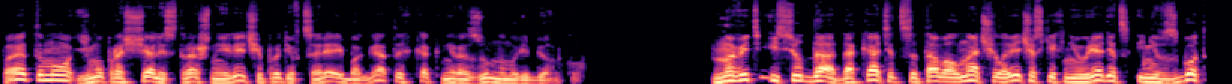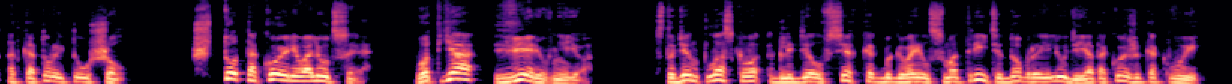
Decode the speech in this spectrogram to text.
Поэтому ему прощали страшные речи против царя и богатых, как неразумному ребенку. Но ведь и сюда докатится та волна человеческих неурядиц и невзгод, от которой ты ушел. Что такое революция? Вот я верю в нее. Студент ласково оглядел всех, как бы говорил, смотрите, добрые люди, я такой же, как вы,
